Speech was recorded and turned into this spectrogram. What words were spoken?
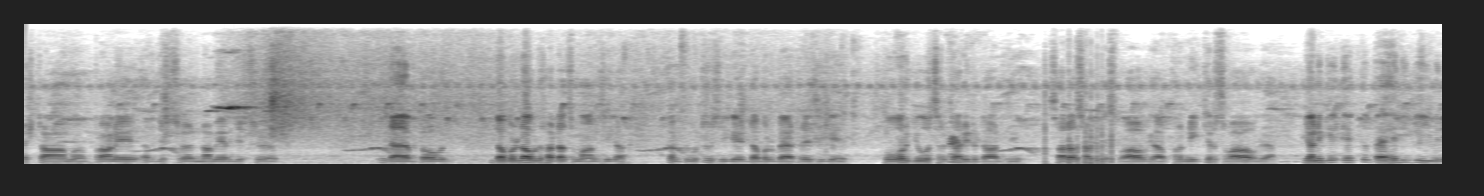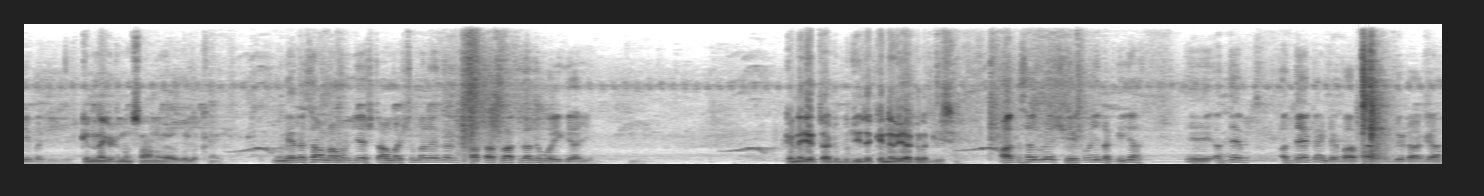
ਅਸ਼ਟਾਮ ਪੁਰਾਣੇ ਰਜਿਸਟਰ, ਨਵੇਂ ਰਜਿਸਟਰ, ਲੈਪਟਾਪ, ਡਬਲ ਡਬਲ ਸਾਡਾ ਸਮਾਨ ਸੀਗਾ। ਕੰਪਿਊਟਰ ਸੀਗੇ ਡਬਲ ਬੈਟਰੀ ਸੀਗੇ ਹੋਰ ਜੋ ਸਰਕਾਰੀ ਰਿਕਾਰਡ ਸੀ ਸਾਰਾ ਸੜ ਕੇ ਸਵਾਹ ਹੋ ਗਿਆ ਫਰਨੀਚਰ ਸਵਾਹ ਹੋ ਗਿਆ ਯਾਨੀ ਕਿ ਇੱਕ ਪੈਸੇ ਦੀ ਚੀਜ਼ ਵੀ ਨਹੀਂ ਬਚੀ ਜੀ। ਕਿੰਨੇ ਕੁ ਨੁਕਸਾਨ ਹੋਇਆ ਉਹਦਾ ਲੱਖਾਂ ਦਾ? ਮੇਰੇ ਹਿਸਾਬ ਨਾਲ ਹੁਣ ਜੇ ਅਸ਼ਟਾਮ ਅਸ਼ਟਮ ਨੇ ਤਾਂ 7-8 ਲੱਖ ਦਾ ਤਾਂ ਹੋ ਹੀ ਗਿਆ ਜੀ। ਕਿੰਨੇ ਚਿਰ ਤੱਕ ਬੁਝੀ ਤੇ ਕਿੰਨੇ ਵਜੇ ਅੱਗ ਲੱਗੀ ਸੀ? ਅੱਗ ਸਰ ਵੇਲੇ 6 ਵਜੇ ਲੱਗੀ ਆ ਤੇ ਅੱਧੇ ਅੱਧੇ ਘੰਟੇ ਬਾਅਦ ਫਾਇਰ ਬ੍ਰਿਗੇਡ ਆ ਗਿਆ।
